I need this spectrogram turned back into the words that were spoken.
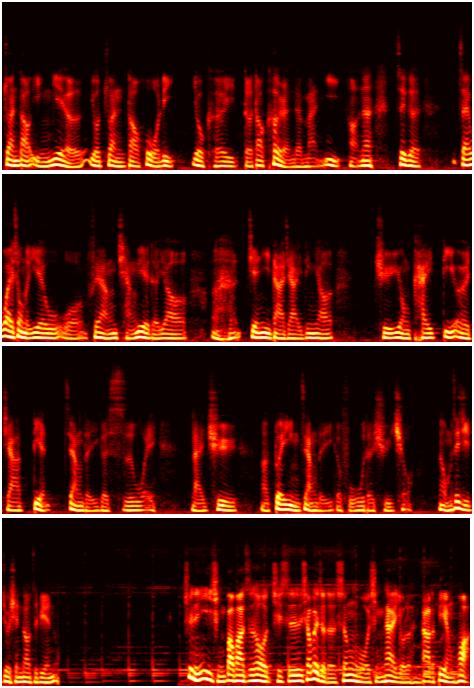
赚到营业额，又赚到获利，又可以得到客人的满意？好，那这个在外送的业务，我非常强烈的要呃建议大家一定要去用开第二家店这样的一个思维来去啊、呃、对应这样的一个服务的需求。那我们这集就先到这边。去年疫情爆发之后，其实消费者的生活形态有了很大的变化，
